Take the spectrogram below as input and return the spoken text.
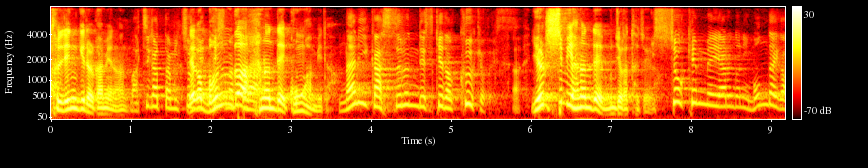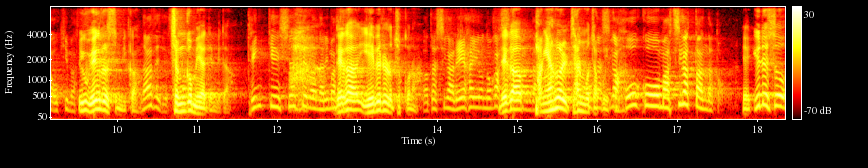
틀린 길을 가면은 내가 뭔가 하는데 공허합니다. 아, 열심히 하는데 문제가 터져요. 이거 왜 그렇습니까? 점검해야 됩니다. 아, 내가 예배를 놓쳤구나. 내가 방향을 잘못 잡고 있구나. 예, 이래서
